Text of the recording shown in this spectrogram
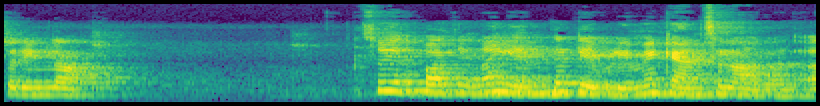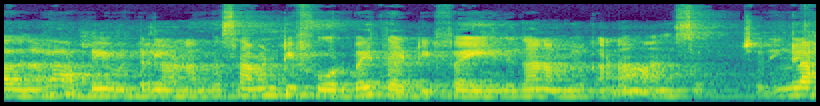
சரிங்களா? ஸோ இது பார்த்தீங்கன்னா எந்த டேபிளையுமே கேன்சல் ஆகாது. அதனால் அப்படியே விட்டுடலாம் நம்ம seventy four by thirty five இதுதான் நம்மளுக்கான ஆன்சர் சரிங்களா?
